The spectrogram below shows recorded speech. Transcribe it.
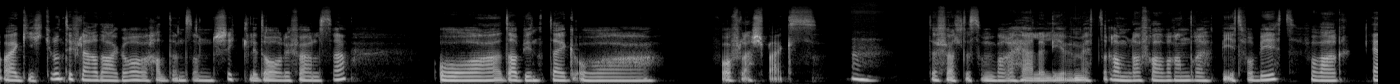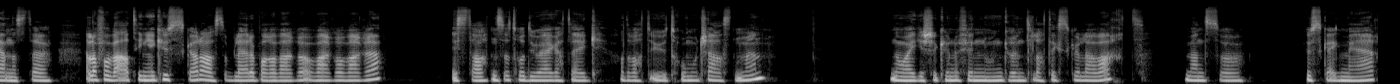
og jeg gikk rundt i flere dager og hadde en sånn skikkelig dårlig følelse. Og da begynte jeg å få flashbacks. Mm. Det føltes som bare hele livet mitt ramla fra hverandre bit for bit. For hver eneste Eller for hver ting jeg husker, da, så ble det bare verre og verre og verre. I starten så trodde jo jeg at jeg hadde vært utro mot kjæresten min. Noe jeg ikke kunne finne noen grunn til at jeg skulle ha vært. Men så huska jeg mer.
